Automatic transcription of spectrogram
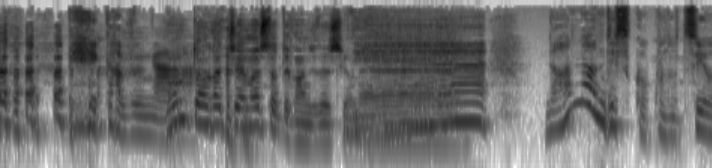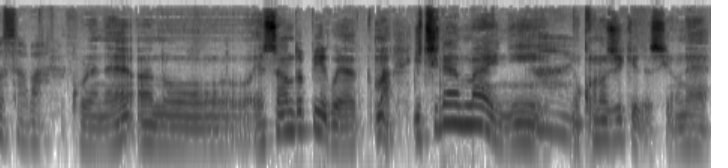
米株が。本当上がっちゃいましたって感じですよね。ね何なんですか、この強さは？これね、あの、S&P500、まあ、1年前に、この時期ですよね。はい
